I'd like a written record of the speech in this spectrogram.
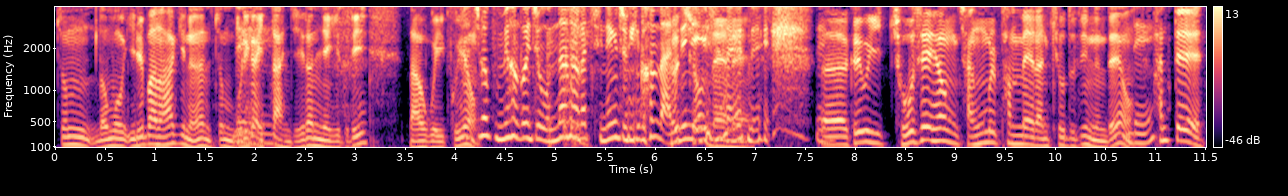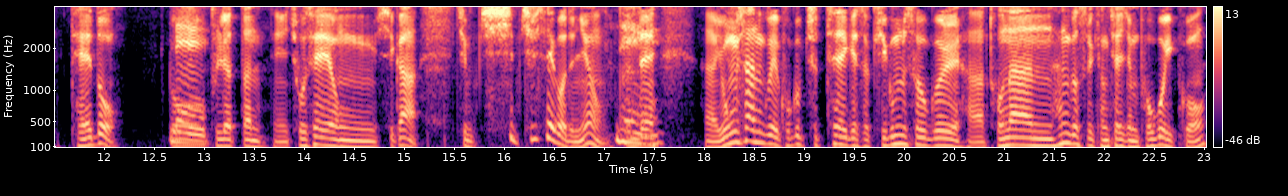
좀 너무 일반화하기는 좀 무리가 네. 있다 이제 이런 얘기들이 나오고 있고요. 하지만 분명한 건 이제 온난화가 진행 중인 건 맞는 그렇죠. 얘기잖아요. 네. 네. 어, 그리고 이 조세형 작물 판매라는 키워드도 있는데요. 한때 대도 로 불렸던 조세영 씨가 지금 77세거든요. 네. 근데 어, 용산구의 고급 주택에서 귀금속을 어, 도난한 것으로 경찰이 지금 보고 있고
